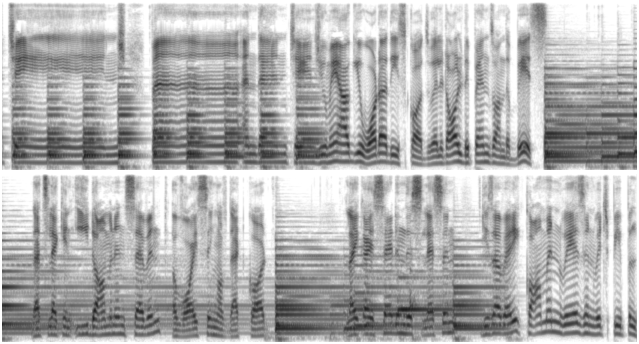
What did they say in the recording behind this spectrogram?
change. And then change. You may argue what are these chords? Well it all depends on the bass. That's like an E dominant seventh a voicing of that chord. Like I said in this lesson these are very common ways in which people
